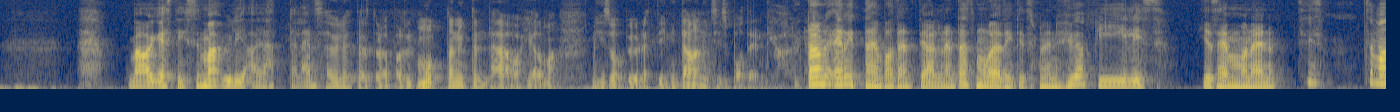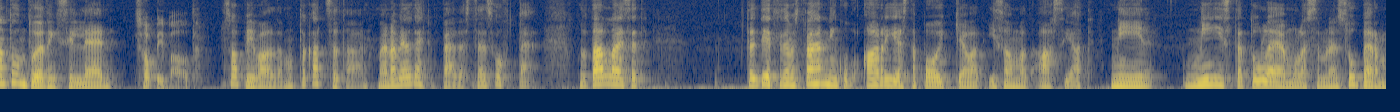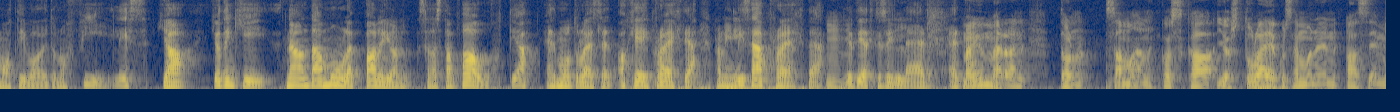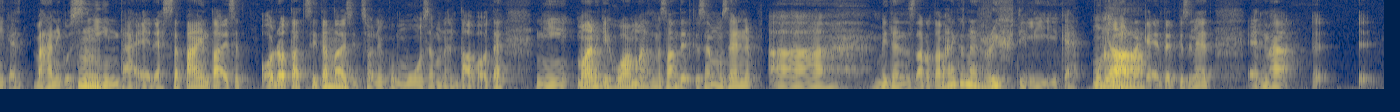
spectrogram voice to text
Mä oikeesti, siis mä yliajattelen. Sä yllättelet todella paljon. Mutta nyt tämä ohjelma, mihin sua pyydettiin, niin tämä on nyt siis potentiaalinen. Tää on erittäin potentiaalinen. Tässä mulla on jotenkin semmoinen hyvä fiilis ja semmoinen... Siis se vaan tuntuu jotenkin silleen Sopivalta. sopivalta, mutta katsotaan. Mä en ole vielä tehnyt päätöstä sen suhteen. Mutta tällaiset, tai tiedätkö, tämmöiset vähän niin kuin arjesta poikkeavat isommat asiat, niin niistä tulee mulle semmoinen supermotivoitunut fiilis. Ja jotenkin ne antaa mulle paljon sellaista vauhtia, että mulla tulee silleen, että okei, projekteja, no niin, lisää projekteja. Mm. Ja tiedätkö silleen, että Mä ymmärrän ton saman, koska jos tulee joku semmonen asia, mikä vähän niinku siintää edessäpäin, tai sä odotat sitä, mm. tai sit se on joku muu semmonen tavoite, niin mä ainakin huomaan, että mä saan tiedätkö semmosen, äh, miten se sanotaan, vähän niin kuin ryhtiliike mun Jaa. arkeen, tiedätkö silleen, että et mä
